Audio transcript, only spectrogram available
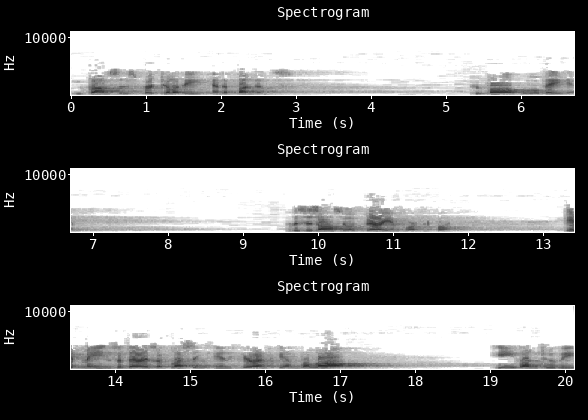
He promises fertility and abundance to all who obey him. This is also a very important point. It means that there is a blessing inherent in the law, even to the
